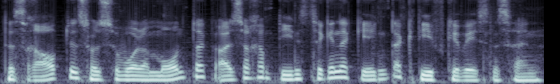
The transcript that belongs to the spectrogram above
Das Raubtier soll sowohl am Montag als auch am Dienstag in der Gegend aktiv gewesen sein.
